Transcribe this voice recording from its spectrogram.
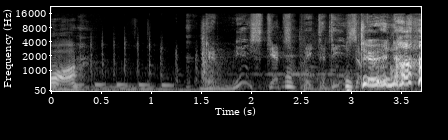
Boah. Genießt jetzt bitte diese Döner.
